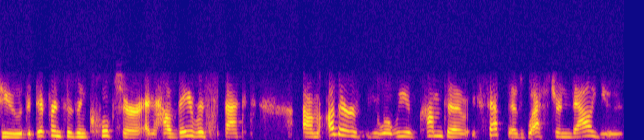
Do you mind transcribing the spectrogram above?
to the differences in culture and how they respect um, other what we have come to accept as Western values,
